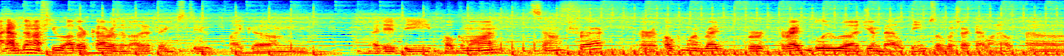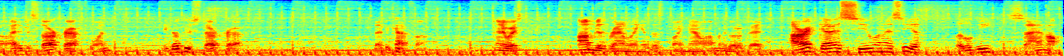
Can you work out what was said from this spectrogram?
I have done a few other covers of other things too. Like um, I did the Pokemon soundtrack, or Pokemon Red, Red and Blue uh, Gym Battle theme, so go check that one out. Uh, I did the StarCraft one. Maybe I'll do StarCraft. That'd be kind of fun. Anyways, I'm just rambling at this point now. I'm gonna go to bed. Alright guys, see you when I see you. Little V, signing off.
